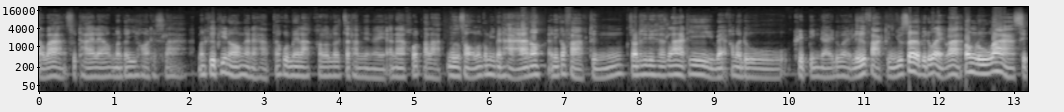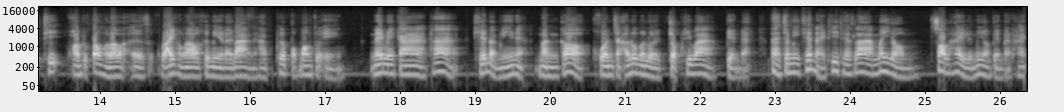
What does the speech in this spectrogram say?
แต่ว่าสุดท้ายแล้วมันก็ยี่ห้อเทสลามันคือพี่น้องกันนะครับ ถ้าคุณไม่รักเขาจะทำยังไง อนาคตตลาดมือสองมันก็มีปัญหาเนาะ อันนี้ก็ฝากถึงเจ้าหน้าที่เทสลาที่แวะเข้ามาดูคลิปปิ้งได้ด้วย หรือฝากถึงยูเซอร์ไปด้วยว่าต้องรู้ว่าสิทธิความถูกต้องของเราอะเออไรของเราคือมีอะไรบ้างนะครับเพื่อปกป้องตัวเอง ในอเมริกาถ้า เคสแบบนี้เนี่ยมันก็ควรจะอารมณ์มารวยจบที่ว่าเปลี่ยนแบตแต่จะมีเคสไหนที่เท s l a ไม่ยอมซ่อมให้หรือไม่ยอมเปลี่ยนแบตให้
